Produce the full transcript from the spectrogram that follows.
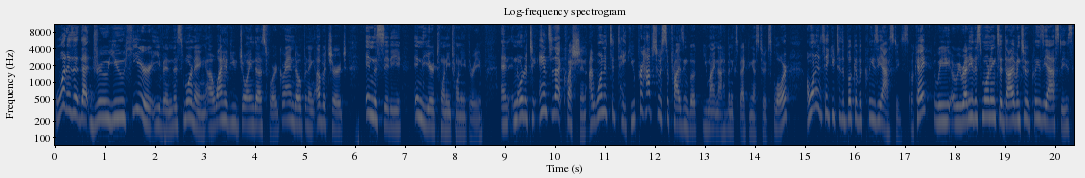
What is it that drew you here even this morning? Uh, why have you joined us for a grand opening of a church in the city in the year 2023? And in order to answer that question, I wanted to take you perhaps to a surprising book you might not have been expecting us to explore. I wanted to take you to the book of Ecclesiastes, okay? We, are we ready this morning to dive into Ecclesiastes?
